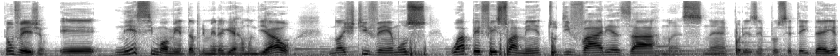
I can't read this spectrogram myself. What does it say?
Então vejam, é, nesse momento da Primeira Guerra Mundial, nós tivemos o aperfeiçoamento de várias armas, né? Por exemplo, você ter ideia,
